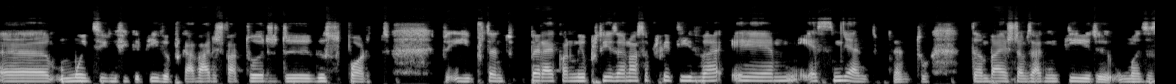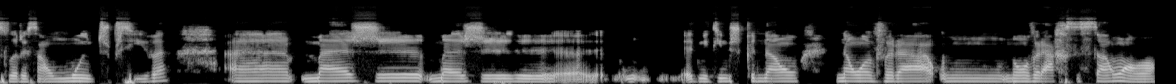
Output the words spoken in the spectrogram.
uh, muito significativa, porque há vários fatores de, de suporte. E, portanto, para a economia portuguesa, a nossa perspectiva é, é semelhante. Portanto, também estamos a admitir uma desaceleração muito expressiva, uh, mas, mas uh, admitimos que não, não, haverá, um, não haverá recessão ou,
